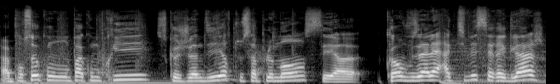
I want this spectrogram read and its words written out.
Alors pour ceux qui n'ont pas compris, ce que je viens de dire, tout simplement, c'est euh, quand vous allez activer ces réglages,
